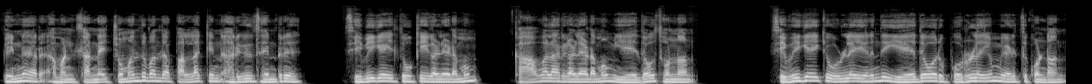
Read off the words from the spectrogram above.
பின்னர் அவன் தன்னை சுமந்து வந்த பல்லக்கின் அருகில் சென்று சிவிகை தூக்கிகளிடமும் காவலர்களிடமும் ஏதோ சொன்னான். சிவிகைக்கு உள்ளே இருந்து ஏதோ ஒரு பொருளையும் எடுத்துக்கொண்டான்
